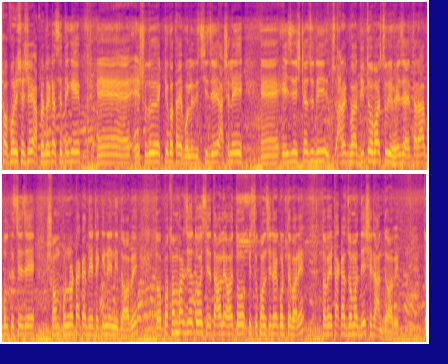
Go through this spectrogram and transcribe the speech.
সপরিশেষে আপনাদের কাছে থেকে শুধু একটি কথাই বলে দিচ্ছি যে, আসলে এই জিনিসটা যদি আরেকবার দ্বিতীয়বার চুরি হয়ে যায়, তারা বলতেছে যে সম্পূর্ণ টাকা দিয়ে এটা কিনে নিতে হবে। তো প্রথমবার যেহেতু হয়েছে, তাহলে হয়তো কিছু কনসিডার করতে পারে, তবে টাকা জমা দিয়ে সেটা আনতে হবে। তো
